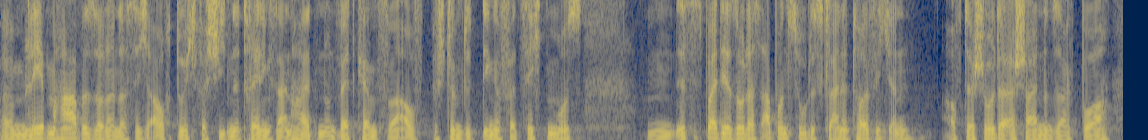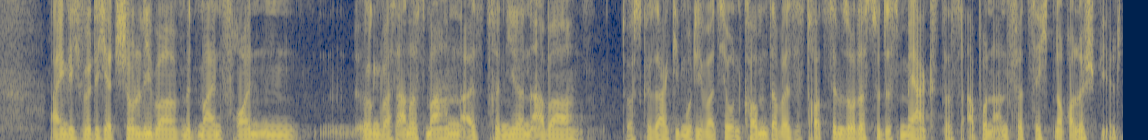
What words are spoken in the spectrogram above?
ähm, Leben habe, sondern dass ich auch durch verschiedene Trainingseinheiten und Wettkämpfe auf bestimmte Dinge verzichten muss. Ist es bei dir so, dass ab und zu das kleine Teufelchen auf der Schulter erscheint und sagt, boah, eigentlich würde ich jetzt schon lieber mit meinen Freunden irgendwas anderes machen als trainieren, aber Du hast gesagt, die Motivation kommt, aber es ist trotzdem so, dass du das merkst, dass ab und an Verzicht eine Rolle spielt?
